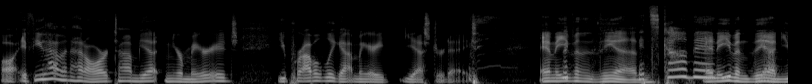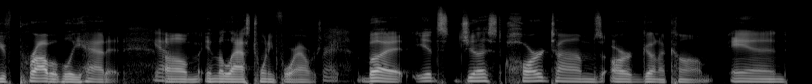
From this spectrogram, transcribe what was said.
uh, if you haven't had a hard time yet in your marriage, you probably got married yesterday, and even then, It's coming. and even then, you've probably had it yeah. um, in the last 24 hours. right. But it's just hard times are going to come. And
